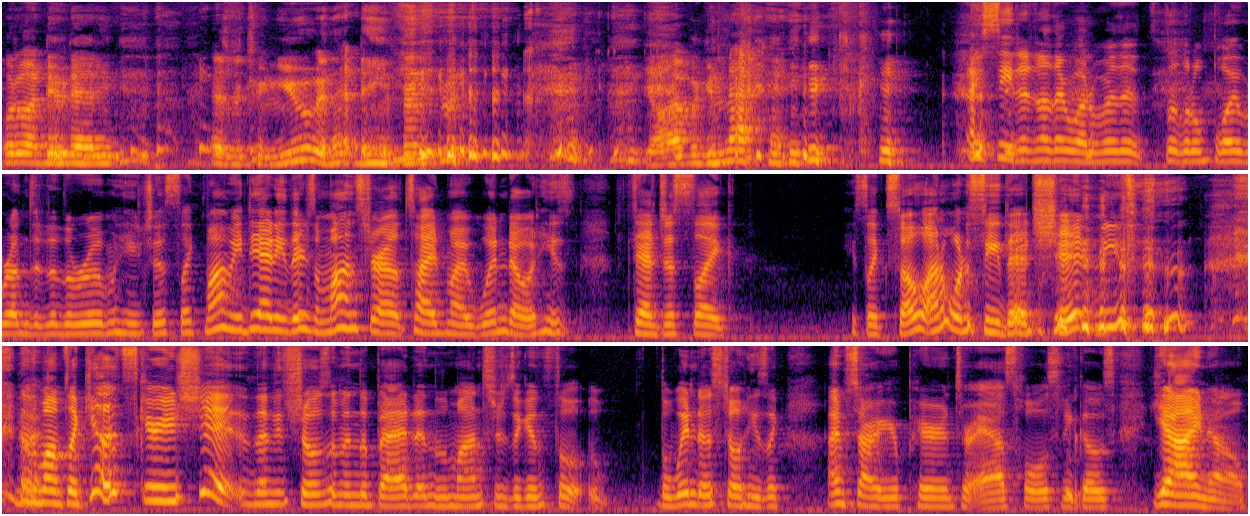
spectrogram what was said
What do I do, Daddy? It's between you and that demon. Y'all have a good night. I seen another one where the, the little boy runs into the room and he's just like, "Mommy, Daddy, there's a monster outside my window," and he's dad just like, he's like, "So I don't want to see that shit." And, and the mom's like, "Yeah, that's scary as shit." And then it shows him in the bed and the monster's against the the window still, and he's like, "I'm sorry, your parents are assholes." And he goes, "Yeah, I know."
